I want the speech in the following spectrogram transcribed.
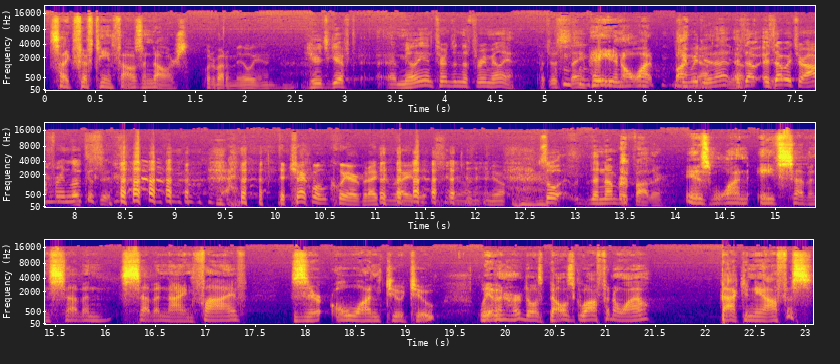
It's like $15,000. What about a million? Huge gift. A million turns into three million. Just saying. Hey, you know what? Can we do that? Is that, is that what you're offering, Lucas? The check won't clear, but I can write it. You know, you know. So, the number, Father? is 1 877 795 0122. We haven't heard those bells go off in a while. Back in the office.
